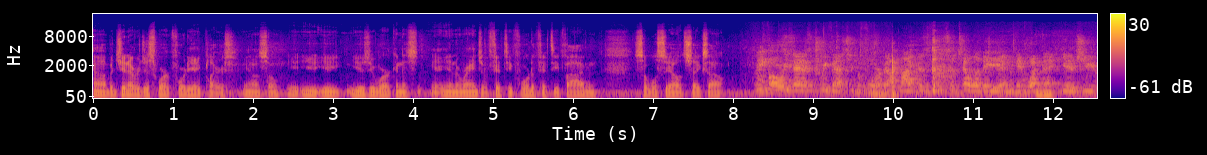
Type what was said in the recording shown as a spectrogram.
uh, but you never just work 48 players. You know, so you, you, usually work in this in a range of 54 to 55, and so we'll see how it shakes out. We've always asked, we've asked you before about Micah's versatility and, and what that gives you.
